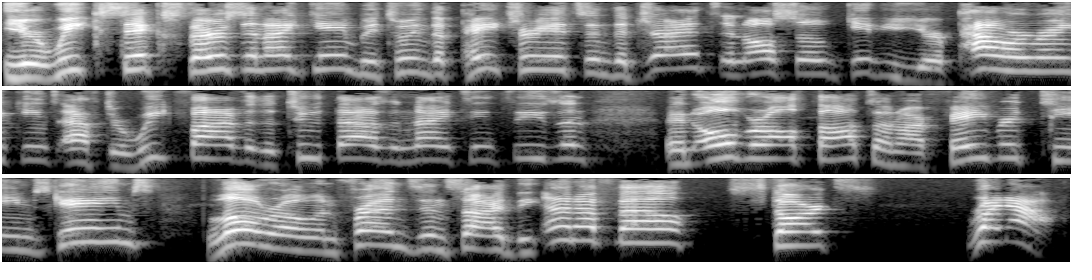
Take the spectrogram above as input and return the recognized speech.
your week six Thursday night game between the Patriots and the Giants, and also give you your power rankings after week five of the 2019 season and overall thoughts on our favorite teams' games. Loro and friends inside the NFL starts right now.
